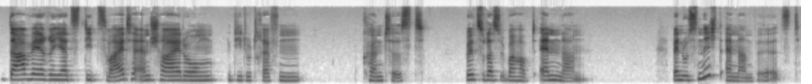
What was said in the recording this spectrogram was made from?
Da wäre jetzt die zweite Entscheidung, die du treffen könntest. Willst du das überhaupt ändern? Wenn du es nicht ändern willst,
